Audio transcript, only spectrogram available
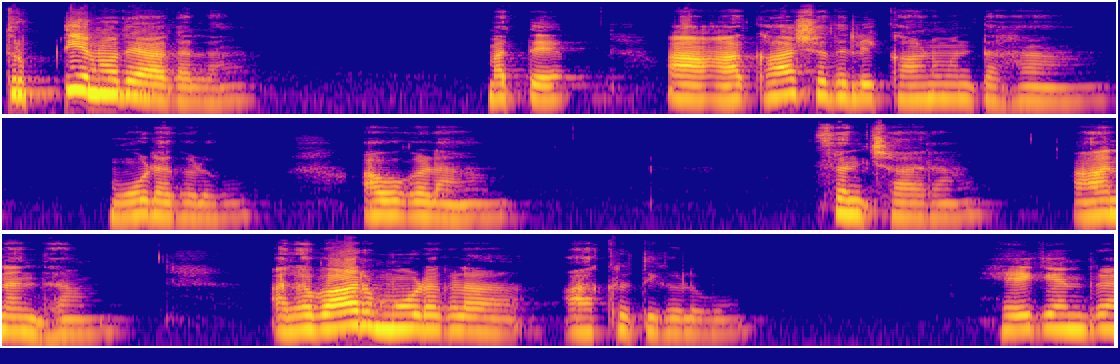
ತೃಪ್ತಿ ಅನ್ನೋದೇ ಆಗಲ್ಲ. ಮತ್ತು ಆ ಆಕಾಶದಲ್ಲಿ ಕಾಣುವಂತಹ ಮೋಡಗಳು, ಅವುಗಳ ಸಂಚಾರ, ಆನಂದ, ಹಲವಾರು ಮೋಡಗಳ ಆಕೃತಿಗಳು ಹೇಗೆ ಅಂದರೆ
